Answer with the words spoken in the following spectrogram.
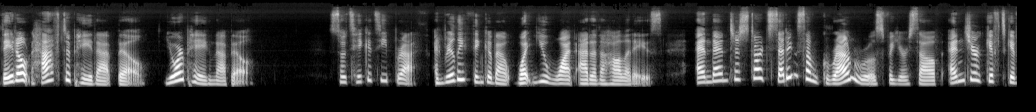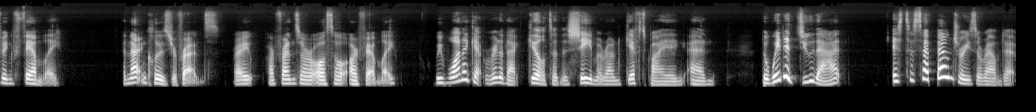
they don't have to pay that bill. You're paying that bill. So take a deep breath and really think about what you want out of the holidays. And then just start setting some ground rules for yourself and your gift giving family. And that includes your friends, right? Our friends are also our family. We want to get rid of that guilt and the shame around gift buying. And the way to do that is to set boundaries around it.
